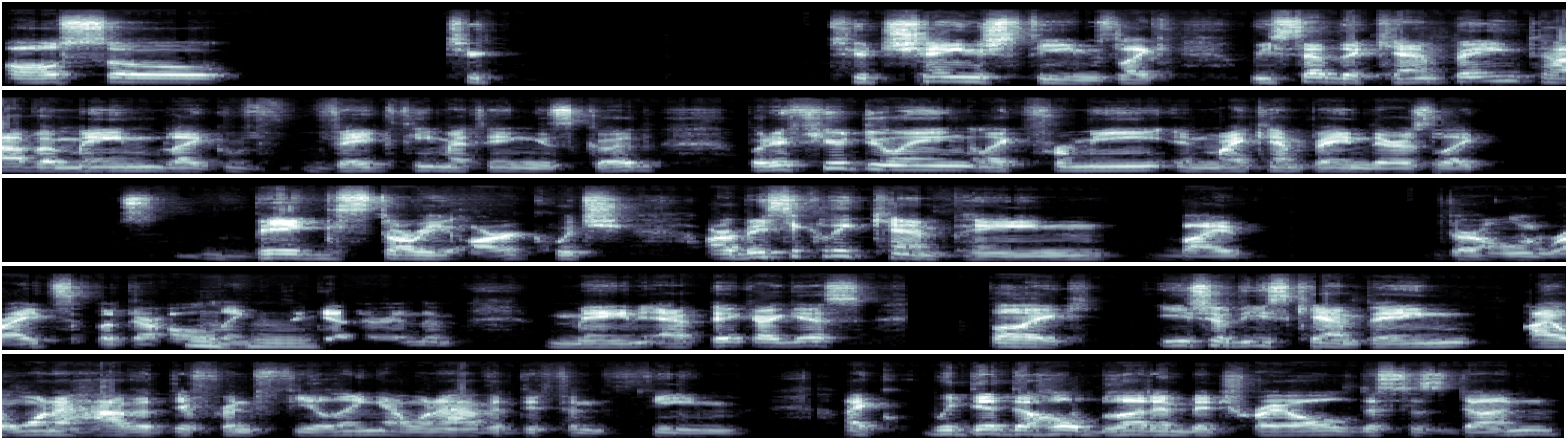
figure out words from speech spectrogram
also to to change themes. Like we said, the campaign to have a main like vague theme, I think is good. But if you're doing like for me in my campaign, there's like big story arc, which are basically campaign by their own rights, but they're all linked Mhm. together in the main epic, I guess. But like each of these campaign, I want to have a different feeling. I want to have a different theme. Like we did the whole blood and betrayal. This is done.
